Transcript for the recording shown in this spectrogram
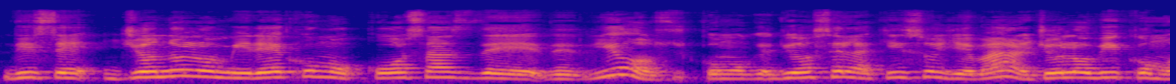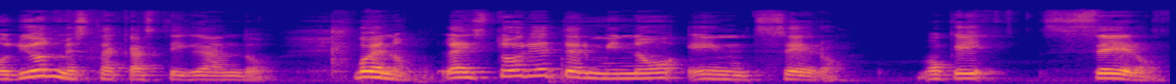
dice, yo no lo miré como cosas de, de, Dios, como que Dios se la quiso llevar, yo lo vi como Dios me está castigando. Bueno, la historia terminó en cero, ¿ok? Cero,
